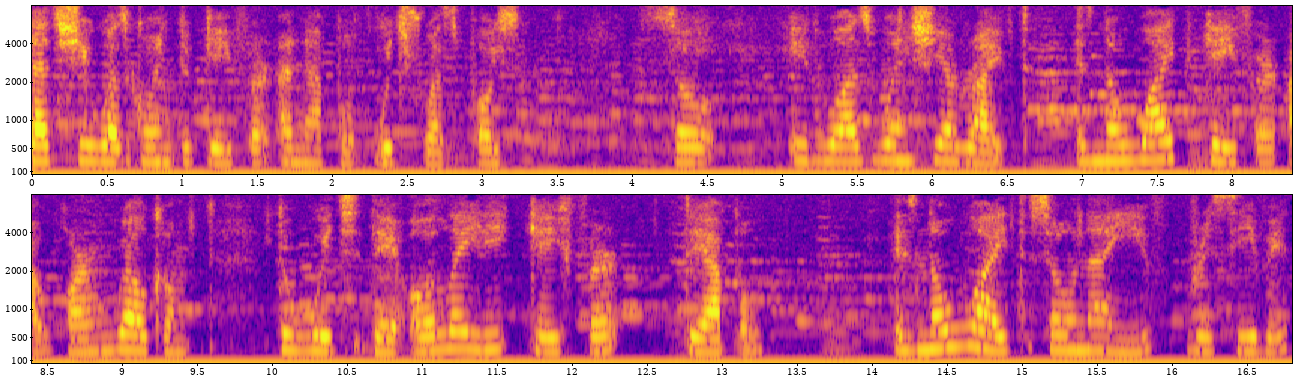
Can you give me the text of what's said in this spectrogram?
that she was going to give her an apple, which was poisoned. So it was when she arrived. Snow White gave her a warm welcome, to which the old lady gave her the apple. Snow White, so naive, received it,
